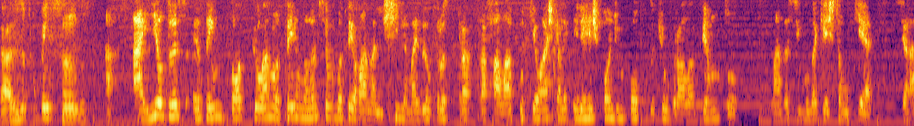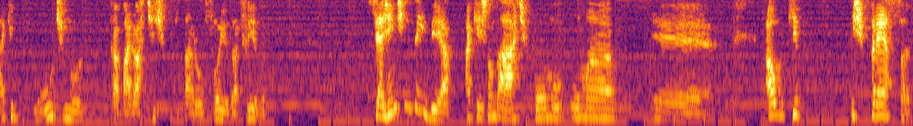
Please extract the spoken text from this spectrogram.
Às vezes eu fico pensando. Ah, aí eu trouxe, eu tenho um tópico que eu anotei, eu não lembro se eu botei lá na listinha, mas eu trouxe para falar porque eu acho que ele responde um pouco do que o Grola perguntou lá da segunda questão, que é: será que o último trabalho artístico do Tarot foi o da Frida? Se a gente entender a, questão da arte como uma é, algo que expressa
